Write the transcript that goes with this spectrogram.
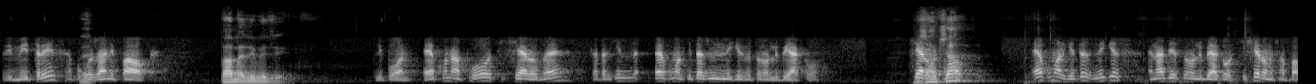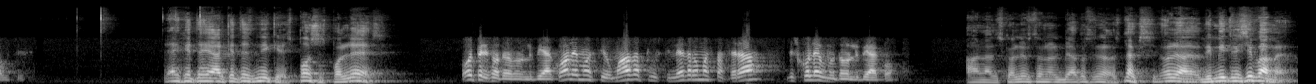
Δημήτρης από Ναι. Κοζάνη Πάοκ. Πάμε, Δημήτρη. Λοιπόν, έχω να πω ότι χαίρομαι. Καταρχήν, έχουμε αρκετές νίκε με τον Ολυμπιακό. Χαίρομαι. άκουσα; σαν Πάοκ. Έχουμε αρκετές νίκε ενάντια στον Ολυμπιακό και χαίρομαι σαν Πάουκτη. Έχετε αρκετές νίκες. Πόσες, πολλές; Όχι περισσότερο τον Ολυμπιακό, αλλά είμαστε η ομάδα που στην έδρα μας σταθερά δυσκολεύουμε τον Ολυμπιακό. Α, να δυσκολεύει τον Ολυμπιακό στην Ελλάδα. Εντάξει, ωραία. Δημήτρης, είπαμε.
